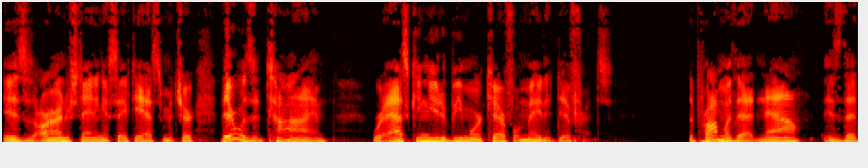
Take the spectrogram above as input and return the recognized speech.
Is our understanding of safety has to mature. There was a time we're asking you to be more careful made a difference. The problem with that now is that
